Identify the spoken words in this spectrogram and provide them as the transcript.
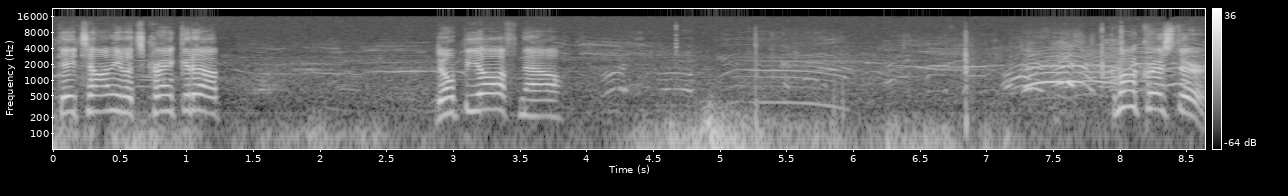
Okay, Tommy, let's crank it up. Don't be off now. Come on, Krister.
